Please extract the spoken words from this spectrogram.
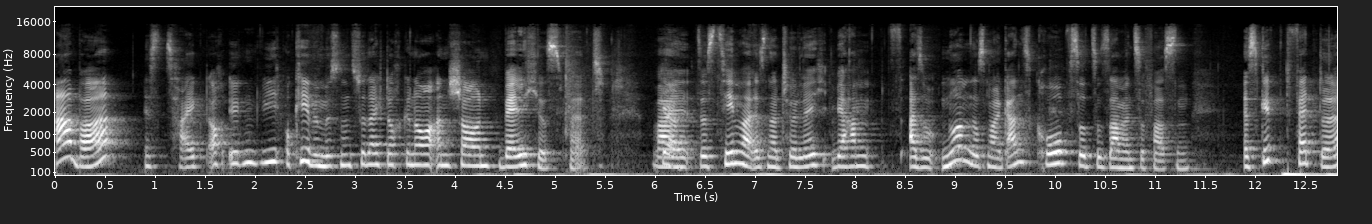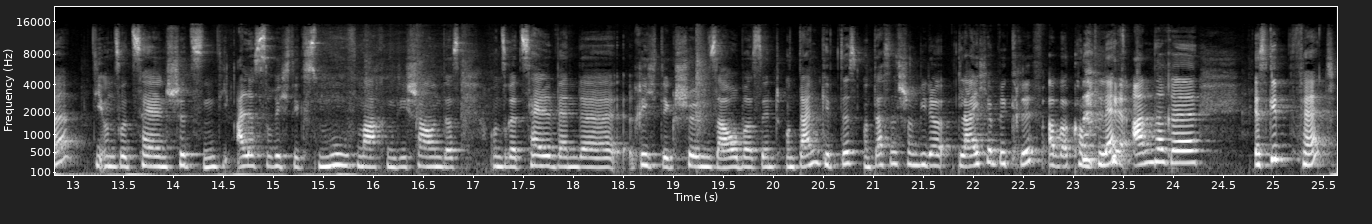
Aber es zeigt auch irgendwie, okay, wir müssen uns vielleicht doch genauer anschauen. welches Fett. Weil Ja. das Thema ist natürlich, wir haben, also nur um das mal ganz grob so zusammenzufassen, es gibt Fette, die unsere Zellen schützen, die alles so richtig smooth machen, die schauen, dass unsere Zellwände richtig schön sauber sind. Und dann gibt es, und das ist schon wieder gleicher Begriff, aber komplett andere, es gibt Fett,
